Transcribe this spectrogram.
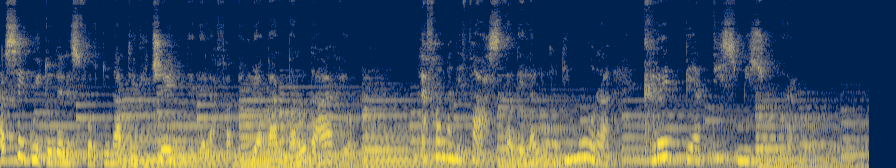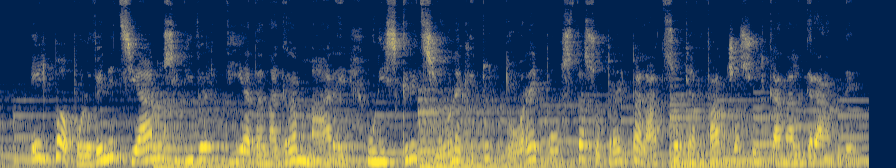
A seguito delle sfortunate vicende della famiglia Barbaro Dario, nefasta della loro dimora crebbe a dismisura. E il popolo veneziano si divertì ad anagrammare un'iscrizione che tuttora è posta sopra il palazzo che affaccia sul Canal Grande.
